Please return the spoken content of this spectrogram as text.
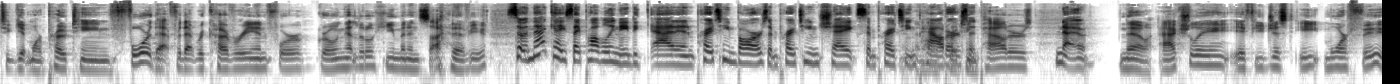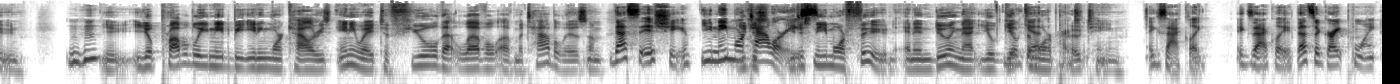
to get more protein for that, for that recovery, and for growing that little human inside of you. so in that case, they probably need to add in protein bars and protein shakes and protein Or powders. protein and, powders. no, No, actually, if you just eat more food, Mm-hmm. you, you'll probably need to be eating more calories anyway to fuel that level of metabolism. That's the issue. You need more you just, calories. You just need more food, and in doing that, you'll get You'll the get more protein. protein. exactly. Exactly. That's a great point.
